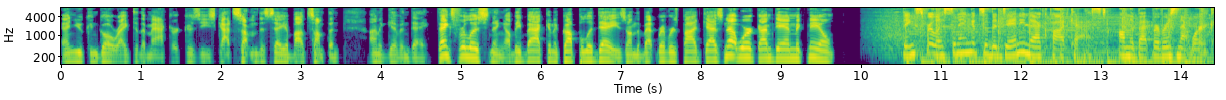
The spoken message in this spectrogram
and you can go right to the Macker because he's got something to say about something on a given day. Thanks for listening. I'll be back in a couple of days on the Bet Rivers Podcast Network. I'm Dan McNeil. Thanks for listening to the Danny Mac Podcast on the Bet Rivers Network.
